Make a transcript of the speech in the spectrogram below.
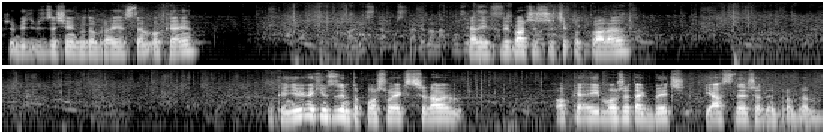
Żeby być w zasięgu. Dobra, jestem, pozycji. Kalif, wybaczysz, że cię podpalę. Okej, nie wiem jakim cudem to poszło, jak strzelałem. Okej, może tak być. Jasne, żaden problem.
